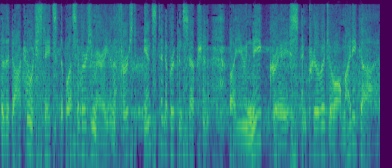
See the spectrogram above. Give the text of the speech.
that the doctrine which states that the Blessed Virgin Mary in the first instant of her conception by unique grace and privilege of Almighty God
